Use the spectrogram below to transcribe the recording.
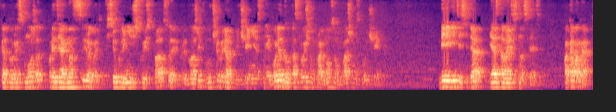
который сможет продиагностировать всю клиническую ситуацию и предложить лучший вариант лечения с наиболее долгосрочным прогнозом в вашем случае. Берегите себя и оставайтесь на связи. Пока-пока.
